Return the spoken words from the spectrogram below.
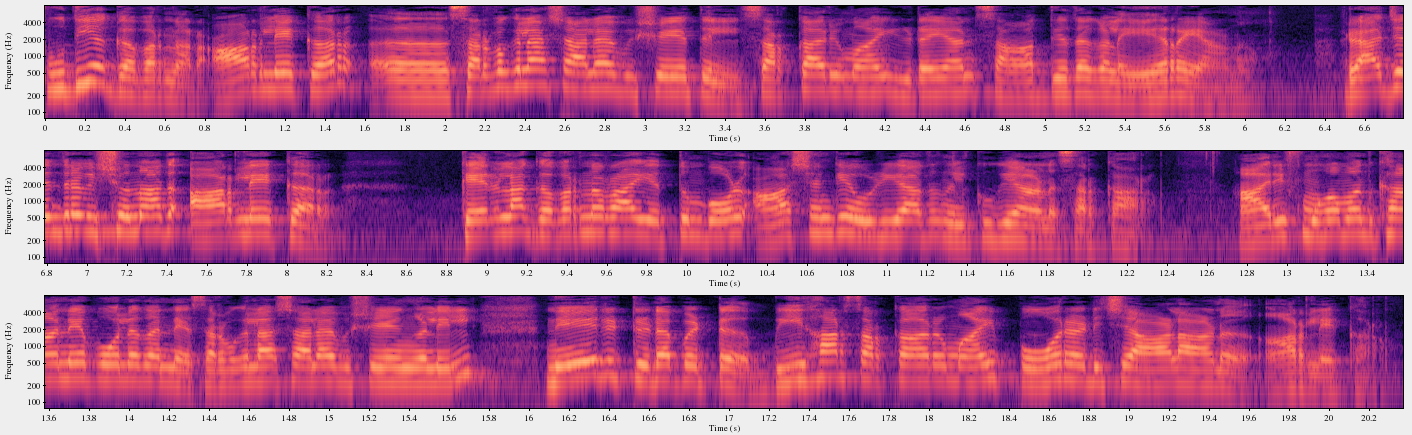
പുതിയ ഗവർണർ ആർലേക്കർ ലേക്കർ സർവകലാശാല വിഷയത്തിൽ സർക്കാരുമായി ഇടയാൻ സാധ്യതകൾ ഏറെയാണ്. രാജേന്ദ്ര വിശ്വനാഥ് ആർലേക്കർ കേരള ഗവർണറായി എത്തുമ്പോൾ ആശങ്ക ഒഴിയാതെ നിൽക്കുകയാണ് സർക്കാർ. ആരിഫ് മുഹമ്മദ് ഖാനെ പോലെ തന്നെ സർവകലാശാല വിഷയങ്ങളിൽ നേരിട്ടിടപെട്ട് ബീഹാർ സർക്കാരുമായി പോരടിച്ച ആളാണ് ആർലേക്കർ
